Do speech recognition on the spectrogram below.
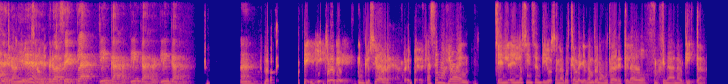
gente. la caminera, eh, pero hace clac, clean caja, clean caja, clean caja. Ah, Pero Quiero que, inclusive, a ver, eh, pensémoslo en, en, en los incentivos, en la cuestión de que tanto nos gusta de este lado, más que nada anarquista.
